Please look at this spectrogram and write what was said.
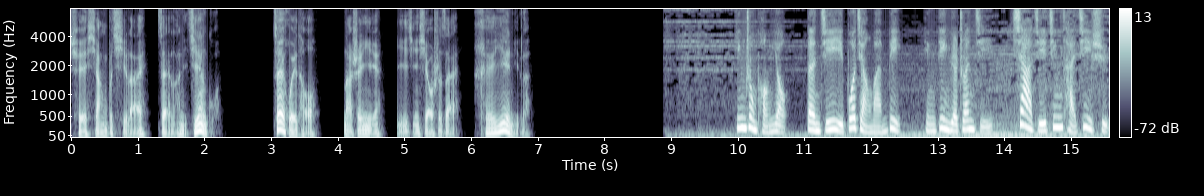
却想不起来在哪里见过，再回头，那身影已经消失在黑夜里了。听众朋友，本集已播讲完毕，请订阅专辑，下集精彩继续。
